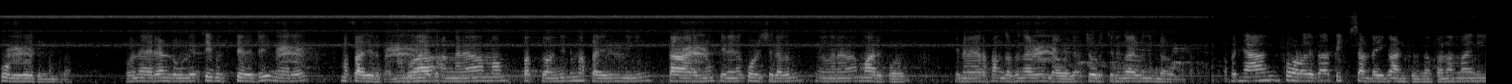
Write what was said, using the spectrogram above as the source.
കൊള്ളു വരും നമ്മൾ അപ്പോൾ നേരെ രണ്ടും കൂടി മിക്സ് ചെയ്തിട്ട് നേരെ മസാജ് എടുക്കാം അങ്ങനെ നമ്മൾ പത്ത് അഞ്ചിന് മസാജ് ചെയ്തിട്ടുണ്ടെങ്കിൽ താരനും പിന്നെ കൊഴിച്ചിലൊക്കെ അങ്ങനെ മാറിക്കോളും. പിന്നെ വേറെ ഫംഗസും കാര്യങ്ങളും ഉണ്ടാവില്ല. ചൊറിച്ചിലും കാര്യങ്ങളും ഉണ്ടാവില്ല. അപ്പം ഞാൻ ഫോളോ ചെയ്ത ടിപ്സ് ഉണ്ട് ഈ കാണിച്ചത്. അപ്പം നമ്മൾ ഇനി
